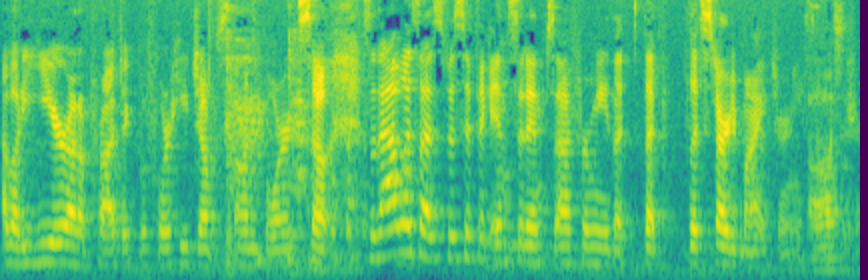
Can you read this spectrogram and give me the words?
about a year on a project before he jumps on board. So, so that was a specific incident uh, for me that, that, that started my journey. So awesome. Sure.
